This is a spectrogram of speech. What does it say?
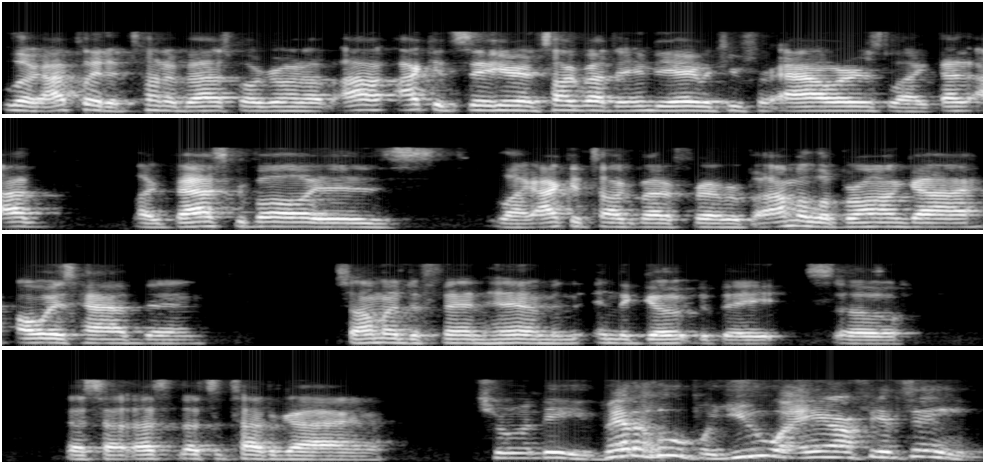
look, I played a ton of basketball growing up. I, I could sit here and talk about the NBA with you for hours. Like that, I like basketball is like I could talk about it forever. But I'm a LeBron guy, always have been. So I'm gonna defend him in, in the goat debate. So that's how, that's that's the type of guy I am. True indeed. Better hooper, you or AR-15?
